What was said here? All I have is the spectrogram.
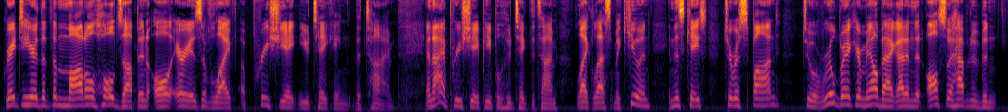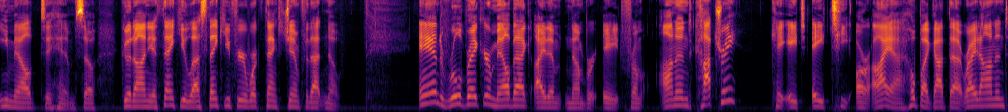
Great to hear that the model holds up in all areas of life. Appreciate you taking the time. And I appreciate people who take the time, like Les McKeown, in this case, to respond to a Rule Breaker mailbag item that also happened to have been emailed to him. So good on you. Thank you, Les. Thank you for your work. Thanks, Jim, for that note. And Rule Breaker mailbag item number eight from Anand Khatri, K H A T R I. I hope I got that right, Anand.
